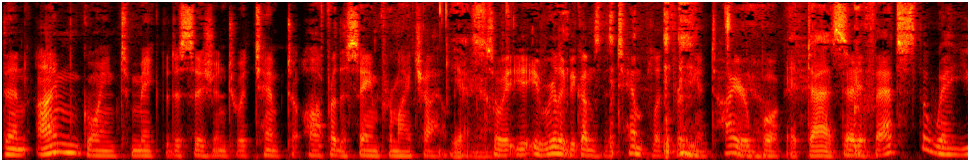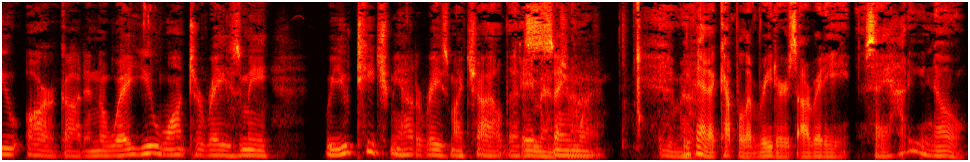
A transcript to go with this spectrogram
then I'm going to make the decision to attempt to offer the same for my child. Yes. So it, it really becomes the template for the entire book. It does. That if that's the way you are, God, and the way you want to raise me, will you teach me how to raise my child that Amen, same John. way? Amen. We've had a couple of readers already say, "How do you know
